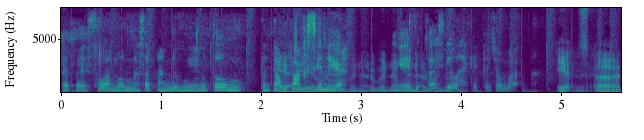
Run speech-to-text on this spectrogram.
apa ya, selama masa pandemi ini tuh tentang Iya, iya, vaksin ya. benar, benar, benar, Edukasi benar. lah kita coba. ya eh,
